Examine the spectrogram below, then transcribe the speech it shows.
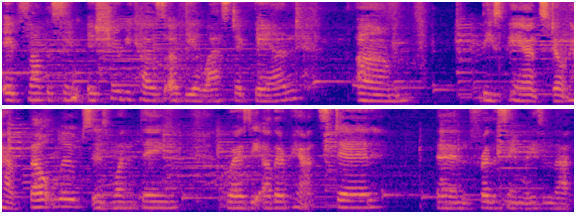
it's not the same issue because of the elastic band. Um, these pants don't have belt loops is one thing, whereas the other pants did. And for the same reason that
